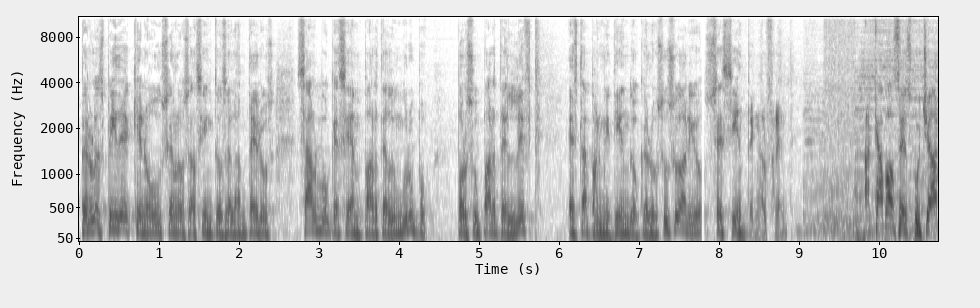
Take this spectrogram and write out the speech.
pero les pide que no usen los asientos delanteros, salvo que sean parte de un grupo. Por su parte, Lyft está permitiendo que los usuarios se sienten al frente. Acabas de escuchar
